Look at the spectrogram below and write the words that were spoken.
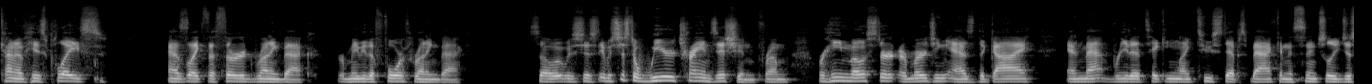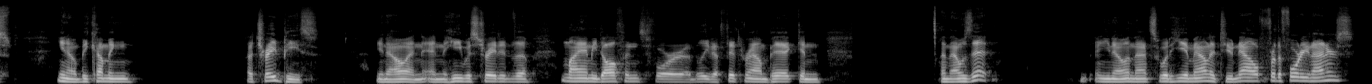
kind of his place as like the third running back or maybe the fourth running back. So it was just it was just a weird transition from Raheem Mostert emerging as the guy and Matt Breida taking like two steps back and essentially just you know becoming a trade piece, you know, and and he was traded to the Miami Dolphins for I believe a fifth round pick and and that was it. You know, and that's what he amounted to. Now for the 49ers,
